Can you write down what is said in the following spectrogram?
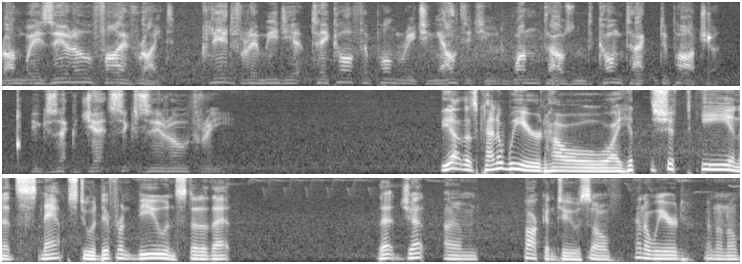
Runway 05 right. Cleared for immediate takeoff upon reaching altitude 1000. Contact departure. Exec Jet 603. Yeah, that's kind of weird how I hit the shift key and it snaps to a different view instead of that that jet I'm talking to. So, kind of weird. I don't know.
